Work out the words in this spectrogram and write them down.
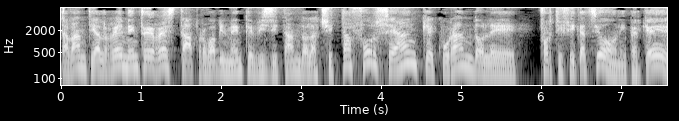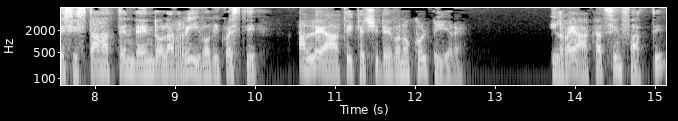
davanti al re mentre il re sta probabilmente visitando la città, forse anche curando le fortificazioni, perché si sta attendendo l'arrivo di questi alleati che ci devono colpire. Il re Akaz infatti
